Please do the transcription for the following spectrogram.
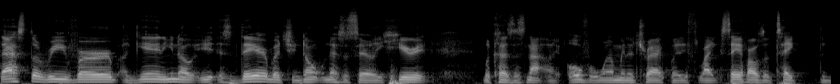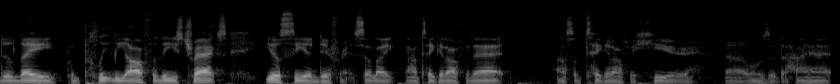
that's the reverb. Again, you know, it's there, but you don't necessarily hear it because it's not like overwhelming the track. But if like say if I was to take the delay completely off of these tracks, you'll see a difference. So like I'll take it off of that. I'll also take it off of here. Uh, what was it? The hi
